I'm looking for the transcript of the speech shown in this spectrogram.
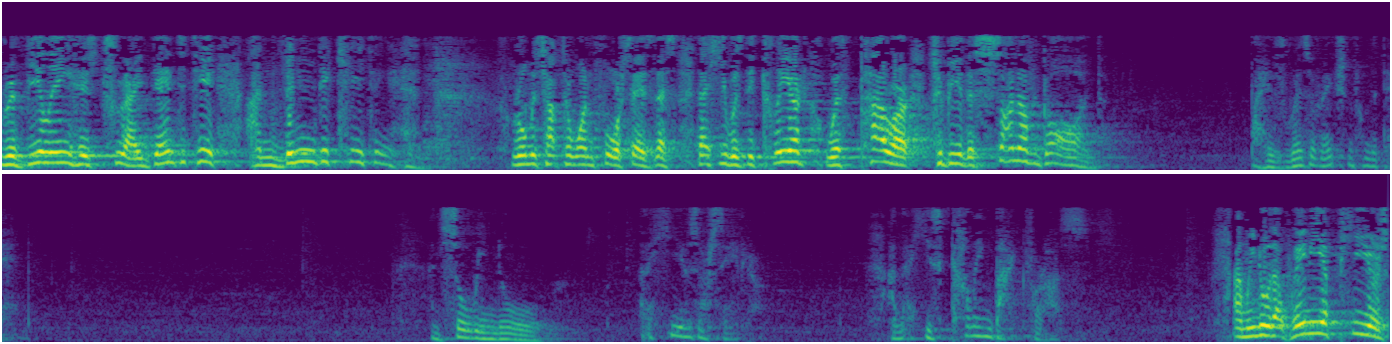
revealing his true identity and vindicating him. Romans chapter 1 4 says this, that he was declared with power to be the Son of God by his resurrection from the dead. And so we know that he is our Savior and that he's coming back for us. And we know that when he appears,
